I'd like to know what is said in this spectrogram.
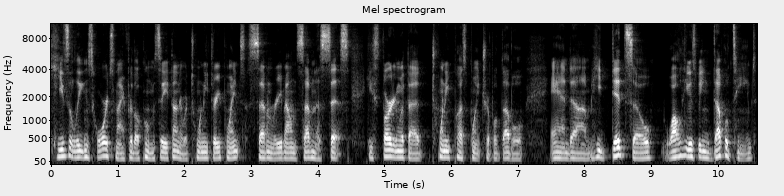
he's the leading scorer tonight for the Oklahoma City Thunder with 23 points, seven rebounds, seven assists. He's flirting with a 20 plus point triple double, and um, he did so while he was being double teamed.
